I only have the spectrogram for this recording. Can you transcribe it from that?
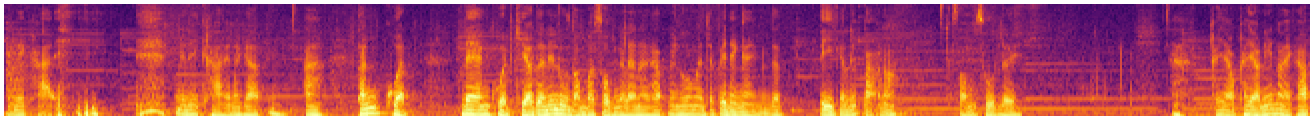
ไม่ได้ขาย ไม่ได้ขายนะครับอะทั้งขวดแดงขวดเขียวตัวนี้ลุงต้องผสมกันแล้วนะครับ ไม่รู้ว่ามันจะเป็นยังไง มันจะตีกันหรือเปล่าเนาะสองสูตรเลยอะเขย่าเขย่านิดหน่อยครับ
